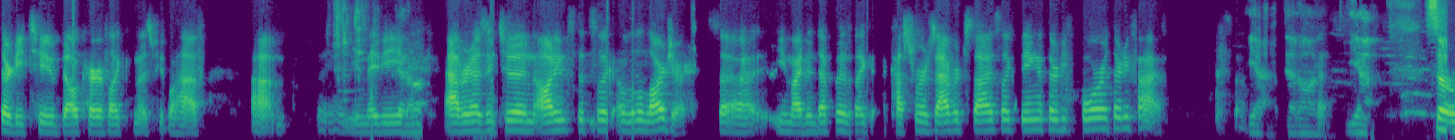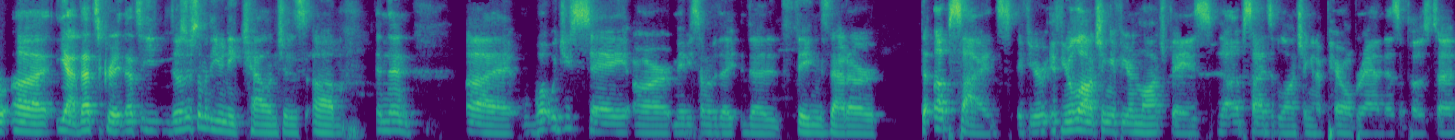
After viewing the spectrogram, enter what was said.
32 bell curve like most people have. Um, you may be advertising to an audience that's like a little larger. So you might end up with like a customer's average size like being a 34 or 35. So, Yeah, dead on. Yeah. Yeah. So uh, yeah, that's great. That's those are some of the unique challenges. Um, and then uh, what would you say are maybe some of the the things that are the upsides if you're if you're launching if you're in launch phase the upsides of launching an apparel brand as opposed to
